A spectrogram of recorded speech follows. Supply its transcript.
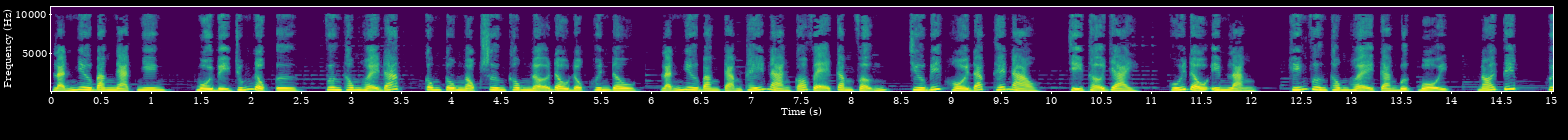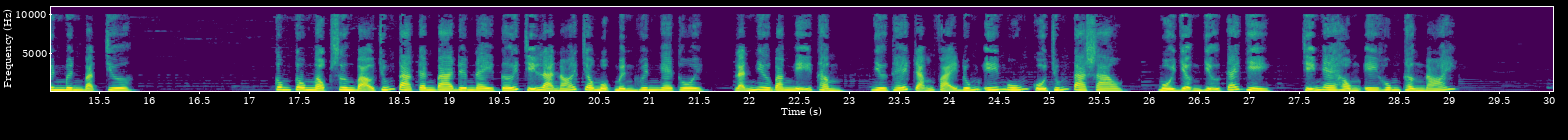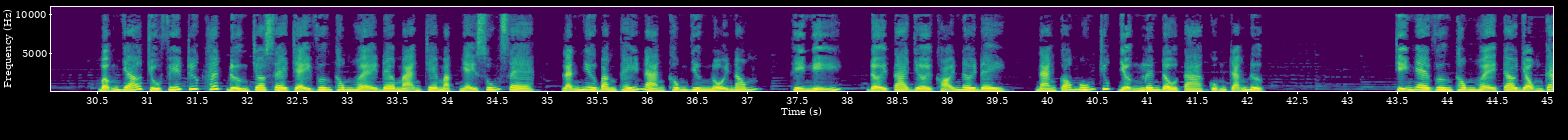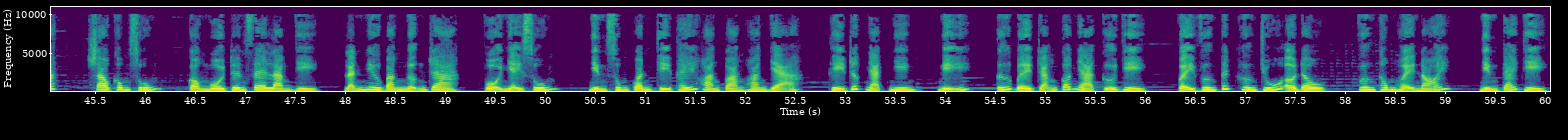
Lãnh như băng ngạc nhiên, muội bị trúng độc ư, Vương Thông Huệ đáp, công tôn Ngọc Sương không nở đầu độc huynh đâu, lãnh như băng cảm thấy nàng có vẻ căm phẫn, chưa biết hồi đáp thế nào, chỉ thở dài, cúi đầu im lặng, khiến Vương Thông Huệ càng bực bội, nói tiếp, huynh minh bạch chưa? Công tôn Ngọc Sương bảo chúng ta canh ba đêm nay tới chỉ là nói cho một mình huynh nghe thôi, lãnh như băng nghĩ thầm, như thế chẳng phải đúng ý muốn của chúng ta sao, muội giận dữ cái gì, chỉ nghe Hồng Y hung thần nói, Bẩm giáo chủ phía trước hết đường cho xe chạy Vương Thông Huệ đeo mạng che mặt nhảy xuống xe, lãnh như băng thấy nàng không dưng nổi nóng, thì nghĩ, đợi ta rời khỏi nơi đây, nàng có muốn chút giận lên đầu ta cũng chẳng được. Chỉ nghe Vương Thông Huệ cao giọng gắt, sao không xuống, còn ngồi trên xe làm gì, lãnh như băng ngẩn ra, vội nhảy xuống, nhìn xung quanh chỉ thấy hoàn toàn hoang dã, thì rất ngạc nhiên, nghĩ, tứ bề chẳng có nhà cửa gì, vậy Vương Tích Hương chú ở đâu, Vương Thông Huệ nói, nhìn cái gì,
